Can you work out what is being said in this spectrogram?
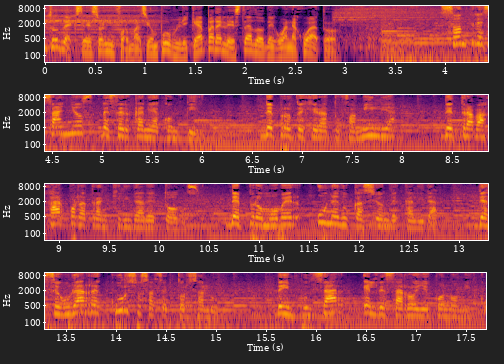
De Acceso a la Información Pública para el Estado de Guanajuato. Son tres años de cercanía contigo de proteger a tu familia, de trabajar por la tranquilidad de todos, de promover una educación de calidad, de asegurar recursos al sector salud, de impulsar el desarrollo económico.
